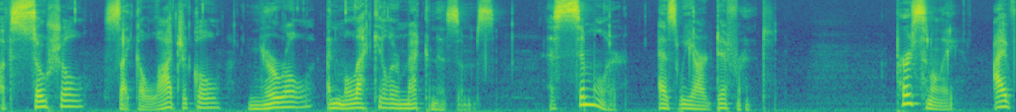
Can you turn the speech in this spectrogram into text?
of social, psychological, neural, and molecular mechanisms, as similar as we are different. Personally, I've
